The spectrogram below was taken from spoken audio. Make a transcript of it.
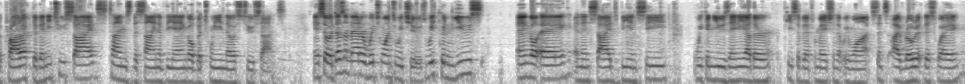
the product of any two sides times the sine of the angle between those two sides. And so it doesn't matter which ones we choose. We can use angle A and then sides B and C. We can use any other piece of information that we want. Since I wrote it this way,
